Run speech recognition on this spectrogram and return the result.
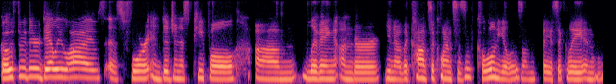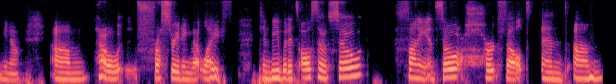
go through their daily lives as four indigenous people um, living under you know the consequences of colonialism basically and you know um, how frustrating that life can be. But it's also so funny and so heartfelt and um,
